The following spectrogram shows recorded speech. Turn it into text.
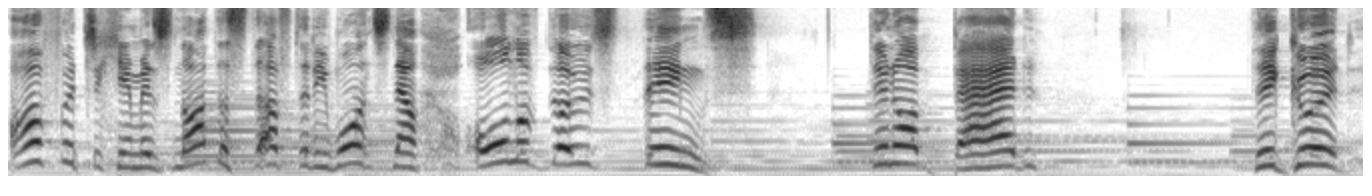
offer to Him is not the stuff that He wants. Now, all of those things, they're not bad, they're good.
